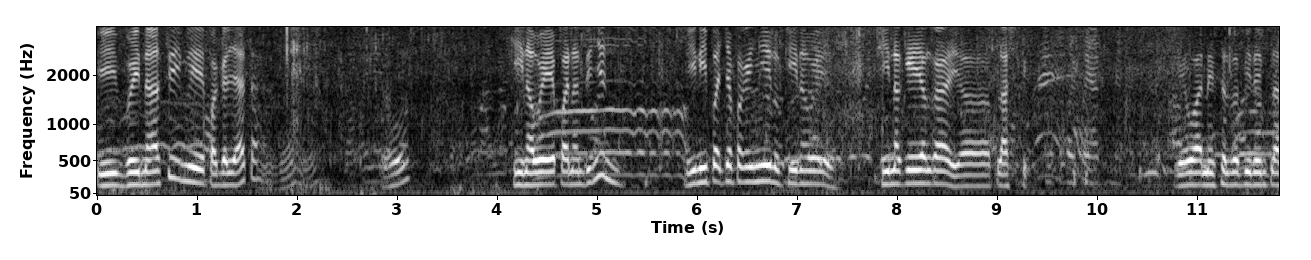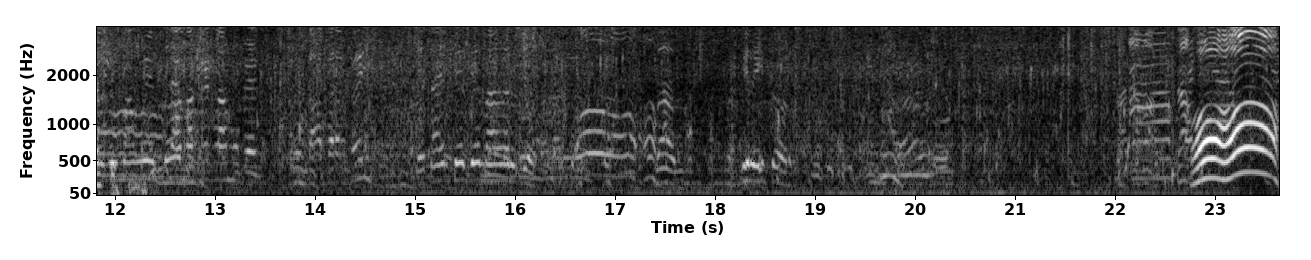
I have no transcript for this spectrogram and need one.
Iboy nasi, may pagalyata. Oo. Kinawe pa nandun yan. Linipat siya pa kay Nilo, kinawe. Sinake yan kay, ah, plastic. Gawa na yung salvavida yung plastic. Oo!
